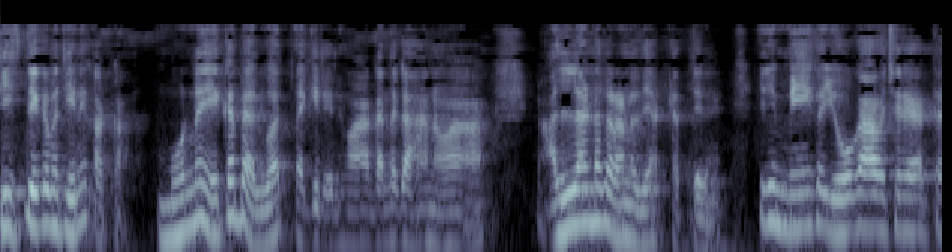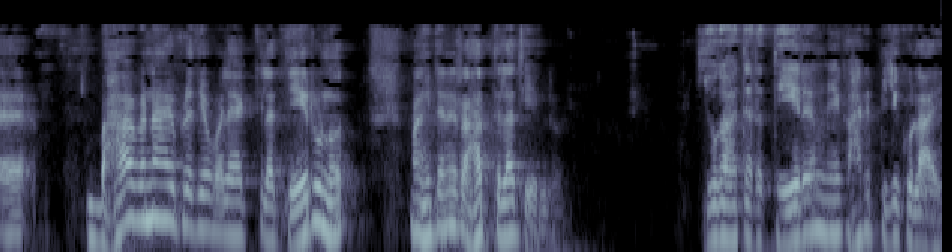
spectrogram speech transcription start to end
32ම තියෙන කක්කා. මොන එක බැලුවත් පැකිලෙනවා ගඳ ගහනවා අල්ලන්න කරන්න දෙයක් ඇත්තේ නැහැ. ඉතින් මේක යෝගාවචරයට භාවනාවේ ප්‍රතිඵලයක් කියලා තේරුනොත් මම හිතන්නේ rahat වෙලා තියෙනවා. යෝගාතර තේරෙන මේක හරි පිළිකුලයි.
